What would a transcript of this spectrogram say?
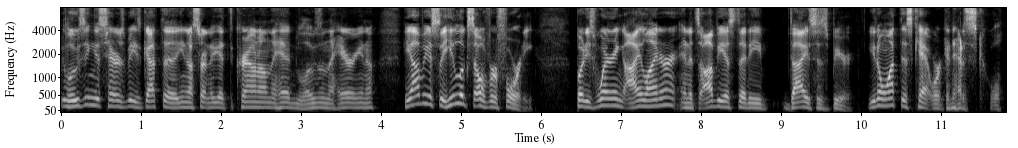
losing his hair. He's got the, you know, starting to get the crown on the head, losing the hair, you know. He obviously, he looks over 40, but he's wearing eyeliner and it's obvious that he dyes his beard. You don't want this cat working out of school.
